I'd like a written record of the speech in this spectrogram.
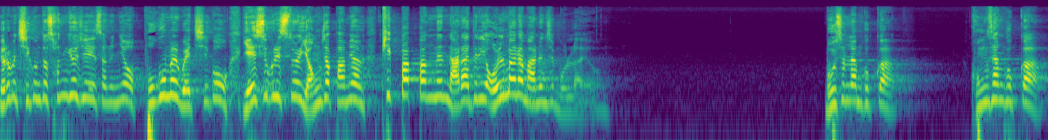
여러분 지금도 선교지에서는요 복음을 외치고 예수 그리스도를 영접하면 핍박받는 나라들이 얼마나 많은지 몰라요. 모슬람 국가, 공산 국가,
